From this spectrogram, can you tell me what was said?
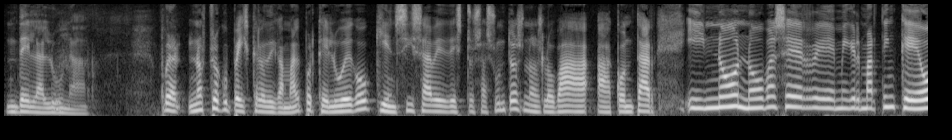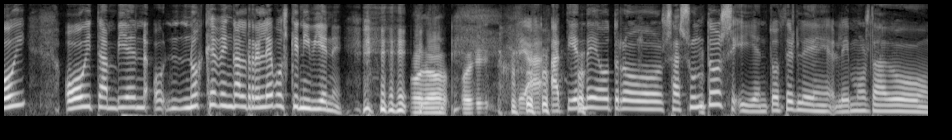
de la luna. Bueno, no os preocupéis que lo diga mal, porque luego quien sí sabe de estos asuntos nos lo va a contar. Y no, no va a ser eh, Miguel Martín, que hoy, hoy también, no es que venga el relevo, es que ni viene. Hoy... Atiende otros asuntos y entonces le, le, hemos dado,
